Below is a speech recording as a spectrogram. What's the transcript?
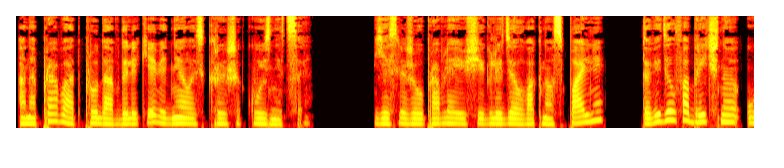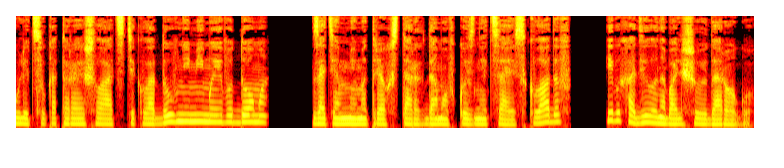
а направо от пруда вдалеке виднелась крыша кузницы. Если же управляющий глядел в окно спальни, то видел фабричную улицу, которая шла от стеклодувни мимо его дома, затем мимо трех старых домов кузнеца и складов и выходила на большую дорогу.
